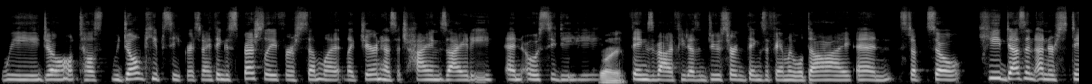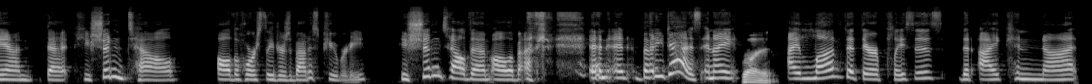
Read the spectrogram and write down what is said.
We don't tell we don't keep secrets. And I think especially for someone like Jaron has such high anxiety and OCD right. things about if he doesn't do certain things, the family will die and stuff. So he doesn't understand that he shouldn't tell all the horse leaders about his puberty. He shouldn't tell them all about and and but he does. And I right. I love that there are places that I cannot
